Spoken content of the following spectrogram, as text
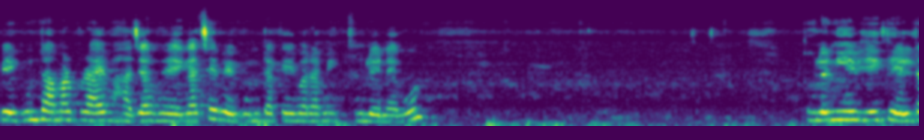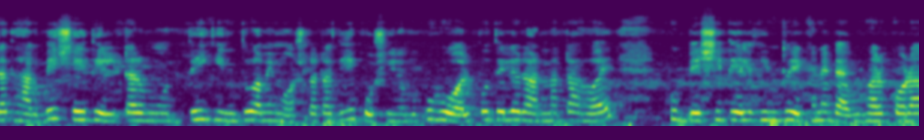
বেগুনটা আমার প্রায় ভাজা হয়ে গেছে, বেগুনটাকে এবার আমি তুলে নেব। তুলে নিয়ে যেই তেলটা থাকবে, সেই তেলটার মধ্যেই কিন্তু আমি মশলাটা দিয়ে কষিয়ে নেব। খুব অল্প তেলে রান্নাটা হয়, খুব বেশি তেল কিন্তু এখানে ব্যবহার করা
